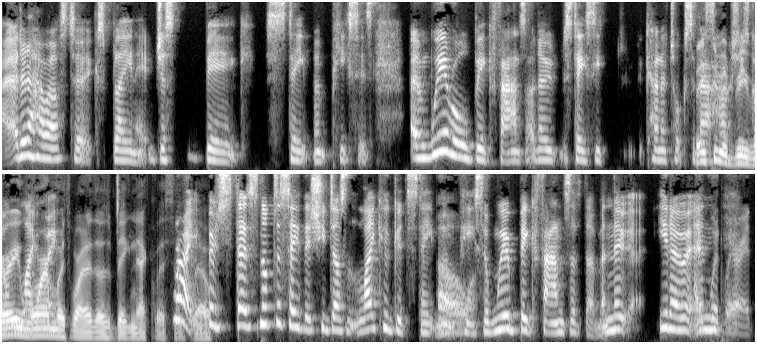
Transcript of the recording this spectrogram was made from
i don't know how else to explain it just big statement pieces and we're all big fans i know stacey kind of talks about Stacey how would be very warm with one of those big necklaces. Right, though. but that's not to say that she doesn't like a good statement Oh. piece, and we're big fans of them. And they, you know, I and would wear it.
